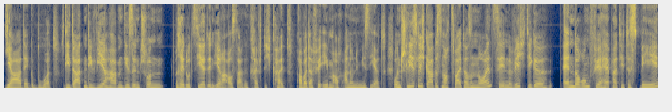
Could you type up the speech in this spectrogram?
Jahr der Geburt. Die Daten, die wir haben, die sind schon reduziert in ihrer Aussagekräftigkeit, aber dafür eben auch anonymisiert. Und schließlich gab es noch 2019 eine wichtige Änderung für Hepatitis B.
